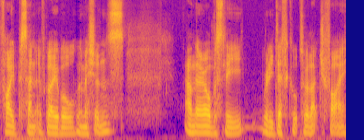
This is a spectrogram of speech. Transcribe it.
5% of global emissions. And they're obviously really difficult to electrify.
